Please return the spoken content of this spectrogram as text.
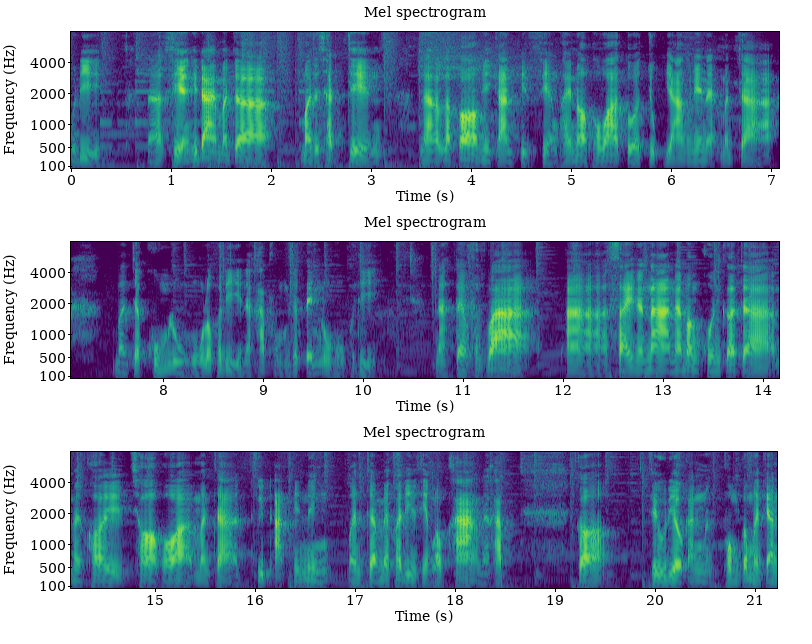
พอดีนะ เสียงที่ได้มันจะมันจะชัดเจนนะแล้วก็มีการปิดเสียงภายนอกเพราะว่าตัวจุกยางตัวนี้เนี่ยมันจะมันจะคุมรูหูเราพอดีนะครับ ผมมันจะเต็มรูหูพอดีนะแต่เพราะว่า ใส่นานๆนะบางคนก็จะไม่ค่อยชอบ เพราะว่ามันจะอึดอัดนิดนึง มันจะไม่ค่อยได้ยินเสียงรอบข้างนะครับ ก็ฟิลเดียวกันเหมือนผมก็เหมือนกัน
